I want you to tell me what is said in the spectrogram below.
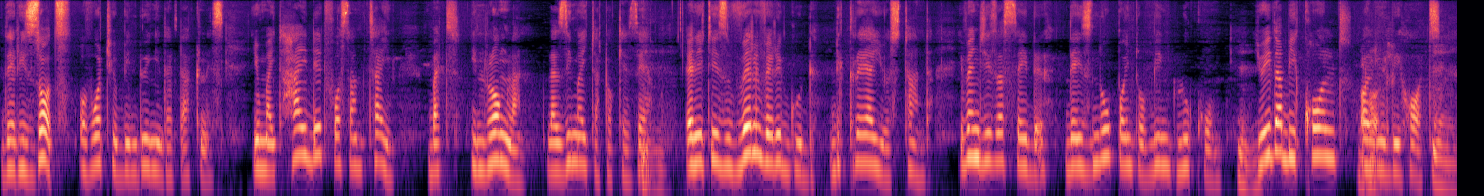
the results of what you've been doing in the darkness. You might hide it for some time, but in long run lazima itatokezea. Mm -hmm. And it is very very good. Declare your stand. Even Jesus said there is no point of being lukewarm. You either be cold or you'll be hot. Mm.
